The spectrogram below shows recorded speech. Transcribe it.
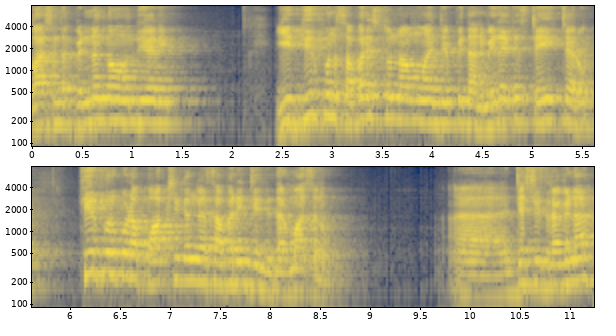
కాసింత భిన్నంగా ఉంది అని. ఈ తీర్పును సవరిస్తున్నాము అని చెప్పి దాని మీద అయితే స్టే ఇచ్చారు. తీర్పును కూడా పాక్షికంగా సవరించింది ధర్మాసనం. జస్టిస్ రవినాథ్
